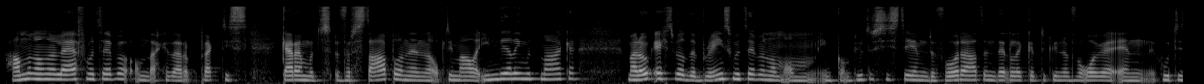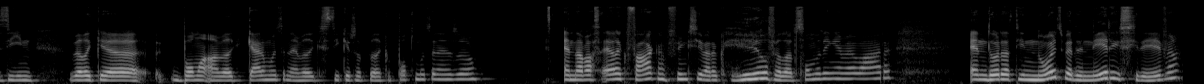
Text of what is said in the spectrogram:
handen aan je lijf moet hebben, omdat je daar praktisch karren moet verstapelen en een optimale indeling moet maken. Maar ook echt wel de brains moet hebben om, om in het computersysteem de voorraad en dergelijke te kunnen volgen en goed te zien welke bonnen aan welke kar moeten en welke stickers op welke pot moeten en zo. En dat was eigenlijk vaak een functie waar ook heel veel uitzonderingen mee waren. En doordat die nooit werden neergeschreven,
